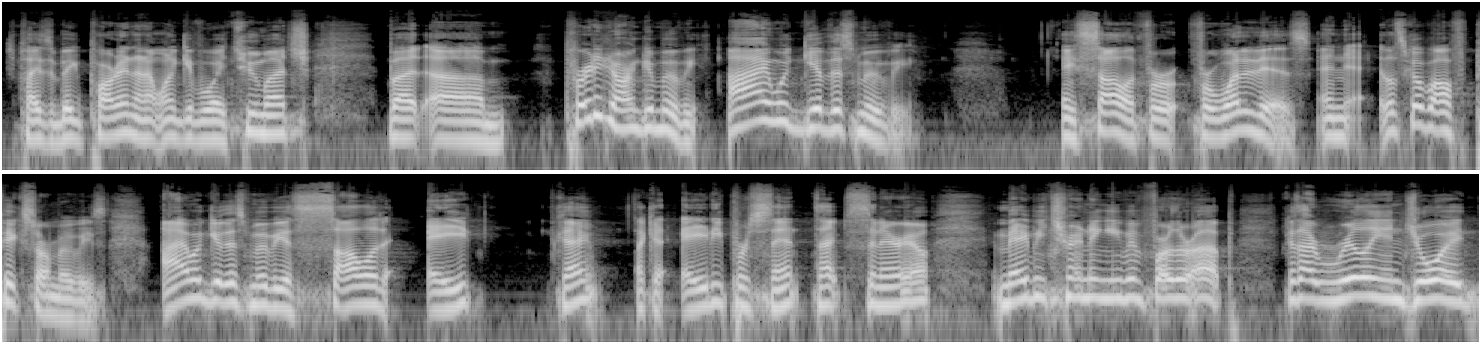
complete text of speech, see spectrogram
She plays a big part in. I don't want to give away too much, but um, pretty darn good movie. I would give this movie a solid for for what it is. And let's go off Pixar movies. I would give this movie a solid eight. Okay, like an eighty percent type scenario, maybe trending even further up because I really enjoyed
